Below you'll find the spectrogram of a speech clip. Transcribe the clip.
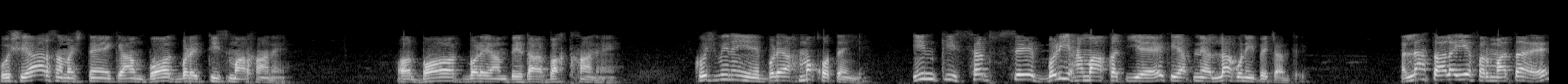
ہوشیار سمجھتے ہیں کہ ہم بہت بڑے تیس مار خان ہیں۔ اور بہت بڑے ہم بیدار بخت خان ہیں۔ کچھ بھی نہیں ہے، بڑے احمق ہوتے ہیں یہ۔ ان کی سب سے بڑی حماقت یہ ہے کہ اپنے اللہ کو نہیں پہچانتے۔ اللہ تعالیٰ یہ فرماتا ہے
